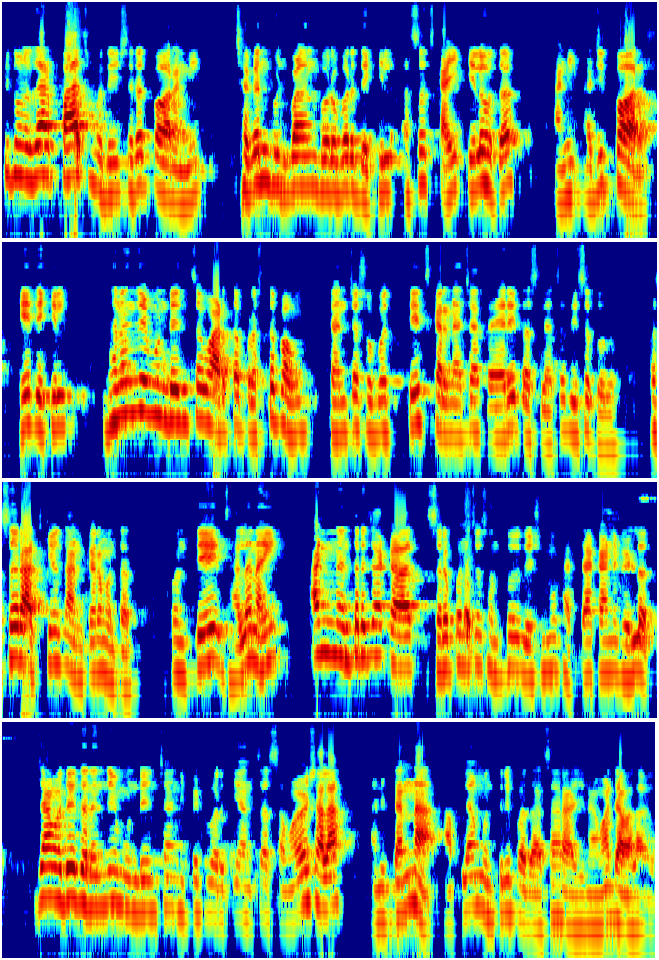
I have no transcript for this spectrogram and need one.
की दोन हजार पाच मध्ये शरद पवारांनी छगन भुजबळांबरोबर देखील असंच काही केलं होतं. आणि अजित पवार हे देखील धनंजय मुंडेंचं वाढतं प्रस्त पाहून त्यांच्यासोबत तेच करण्याच्या तयारीत असल्याचं दिसत होतं. असं राजकीय जाणकार म्हणतात. पण ते झालं नाही. आणि नंतरच्या काळात सरपंच संतोष देशमुख हत्याकांड घडलं. ज्यामध्ये धनंजय मुंडेंच्या निकटवर्ती यांचा समावेश आला आणि त्यांना आपल्या मंत्रिपदाचा राजीनामा द्यावा लागला.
